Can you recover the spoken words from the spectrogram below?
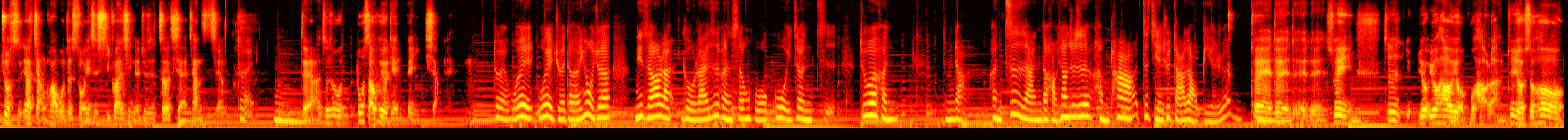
就是要讲话，我的手也是习惯性的就是遮起来这样子讲。对，嗯，对啊，就是我多少会有点被影响哎、嗯，对，我也我也觉得，因为我觉得你只要来有来日本生活过一阵子，就会很怎么讲，很自然的，好像就是很怕自己也去打扰别人。嗯。对对对对，所以就是有有有好有不好啦，就有时候，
